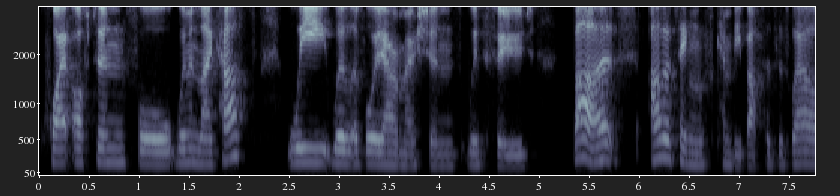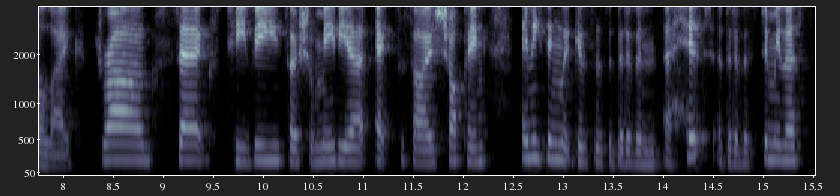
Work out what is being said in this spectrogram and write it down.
quite often for women like us, we will avoid our emotions with food. But other things can be buffers as well, like drugs, sex, TV, social media, exercise, shopping, anything that gives us a bit of an, a hit, a bit of a stimulus,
